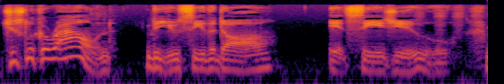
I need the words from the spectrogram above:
Just look around. Do you see the doll? It sees you.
